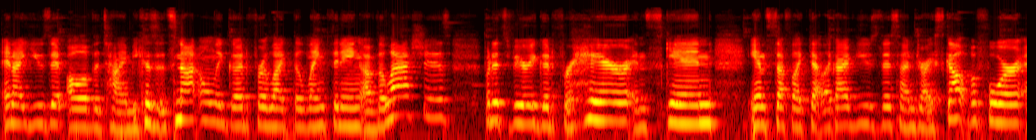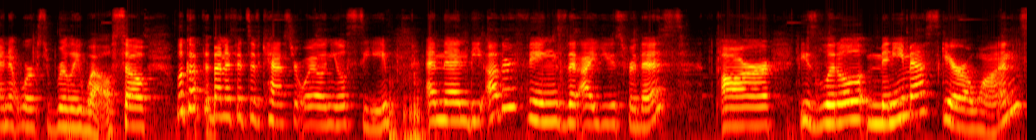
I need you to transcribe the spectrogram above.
and I use it all of the time because it's not only good for like the lengthening of the lashes, but it's very good for hair and skin and stuff like that. Like I've used this on dry scalp before and it works really well. So look up the benefits of castor oil and you'll see. And then the other things that I use for this are these little mini mascara wands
